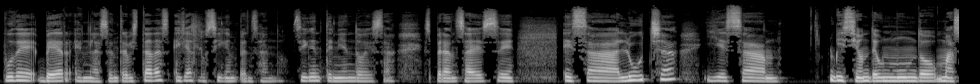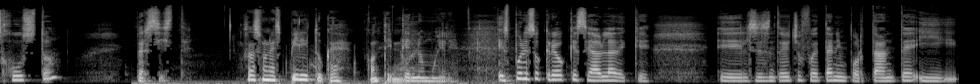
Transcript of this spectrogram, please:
pude ver en las entrevistadas, ellas lo siguen pensando, siguen teniendo esa esperanza, ese, esa lucha y esa visión de un mundo más justo, persiste. O es un espíritu que continúa. Que no muere. Es por eso creo que se habla de que el 68 fue tan importante y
